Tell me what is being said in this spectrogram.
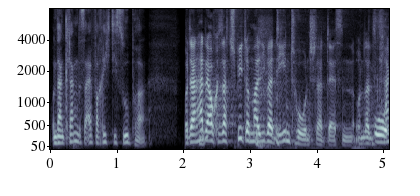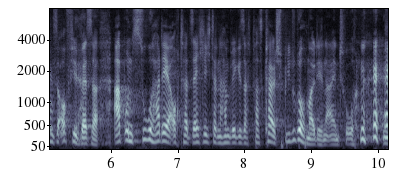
und dann klang das einfach richtig super. Und dann hat er auch gesagt, spielt doch mal lieber den Ton stattdessen. Und dann Oh, klang es auch viel besser. Ab und zu hat er auch tatsächlich, dann haben wir gesagt, Pascal, spiel du doch mal den einen Ton. Ja,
